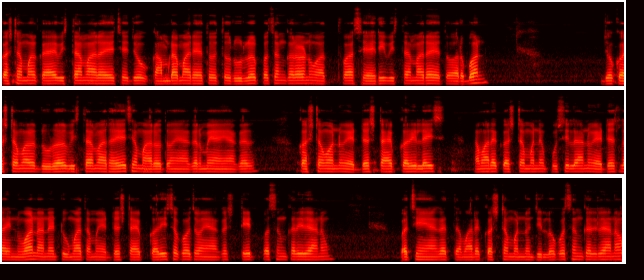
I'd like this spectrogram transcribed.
કસ્ટમર કયા વિસ્તારમાં રહે છે? જો ગામડામાં રહેતો હોય તો રૂરલ પસંદ કરવાનું અથવા શહેરી વિસ્તારમાં રહે તો અર્બન જો કસ્ટમર રૂરલ વિસ્તારમાં રહે છે મારો તો અહીં આગળ મેં, અહીં આગળ કસ્ટમરનું એડ્રેસ ટાઈપ કરી લઈશ. તમારે કસ્ટમરને પૂછી લેવાનું એડ્રેસ લાઇન વન અને ટુમાં તમે એડ્રેસ ટાઈપ કરી શકો છો. અહીં આગળ સ્ટેટ પસંદ કરી લેવાનું. પછી અહીંયા આગળ તમારે કસ્ટમરનો જિલ્લો પસંદ કરી લેવાનો.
